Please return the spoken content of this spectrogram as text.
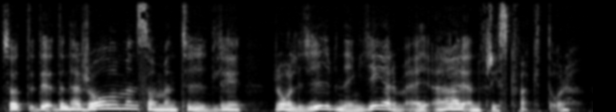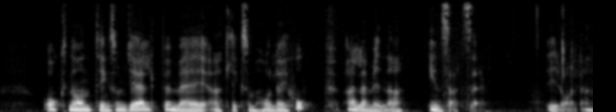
Så att det, den här ramen som en tydlig rollgivning ger mig är en frisk faktor och någonting som hjälper mig att liksom hålla ihop alla mina insatser i rollen.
